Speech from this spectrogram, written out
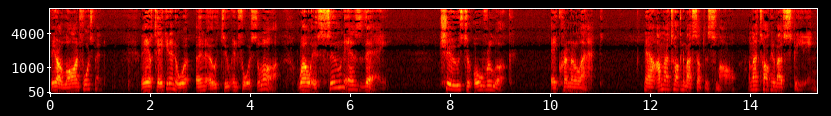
They are law enforcement. They have taken an, an oath to enforce the law. Well, as soon as they choose to overlook a criminal act, now I'm not talking about something small. I'm not talking about speeding.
